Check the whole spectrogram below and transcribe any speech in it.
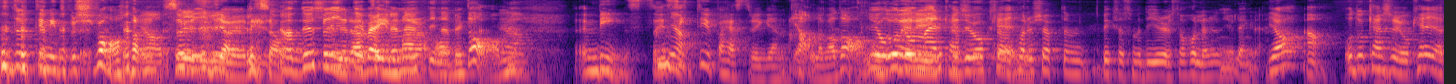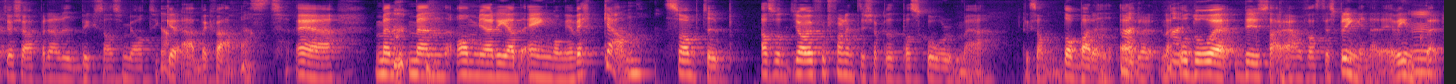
du, till mitt försvar Ja, så rider jag ju liksom Ja, du fyra timmar ut dina om byxor. dagen. Minst. Så jag Ja. sitter ju på hästryggen halva dagen. Jo, och då det ju märker du också, okej. har du köpt en byxa som är dyrare så håller den ju längre. Ja, Ja. och då kanske det är okej att jag köper den ridbyxan som jag tycker är bekvämast. Eh, men, men om jag red en gång i veckan, som typ, alltså jag har fortfarande inte köpt ett par skor med liksom dobbar i. Nej, eller, nej. Och då är det ju så här, även fast jag springer när det är vinter.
